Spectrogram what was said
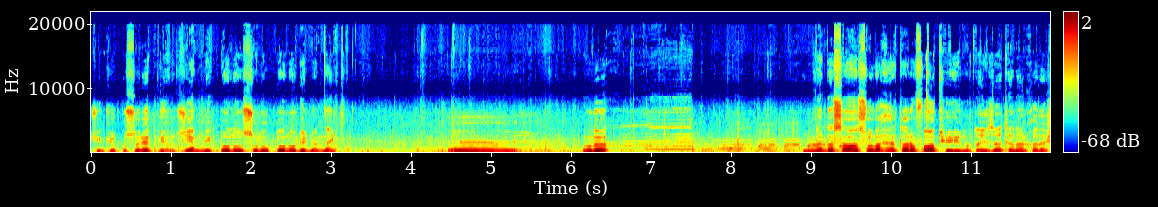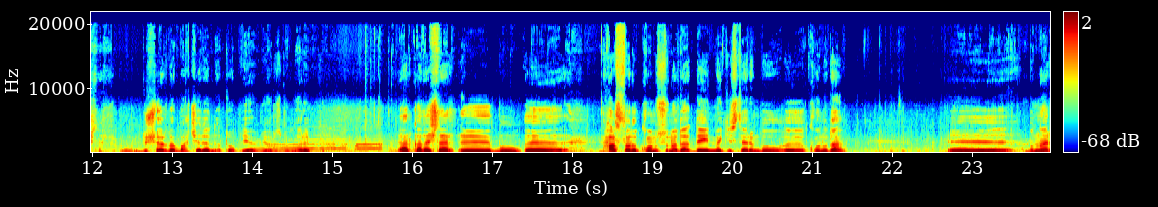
Çünkü kusur etmiyoruz. Yemlik dolu, suluk dolu bilmem ne. Ee, bu da bunlar da sağa sola her tarafa atıyor yumurtayı zaten arkadaşlar. Dışarıda bahçeden de toplayabiliyoruz bunları. Arkadaşlar e, bu e, hastalık konusuna da değinmek isterim bu e, konuda. E, bunlar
